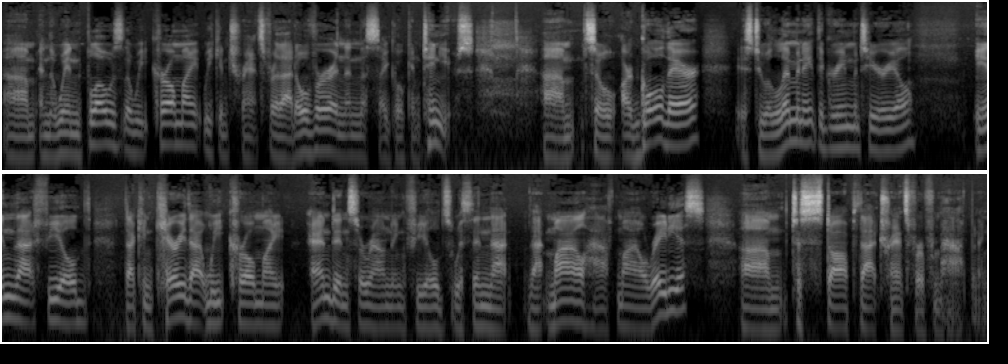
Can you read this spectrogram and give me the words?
um, and the wind blows the wheat curl mite, we can transfer that over, and then the cycle continues. Um, so our goal there is to eliminate the green material in that field that can carry that wheat curl mite and in surrounding fields within that, that mile, half mile radius um, to stop that transfer from happening.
